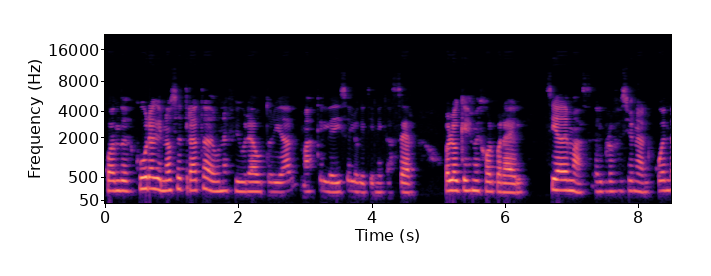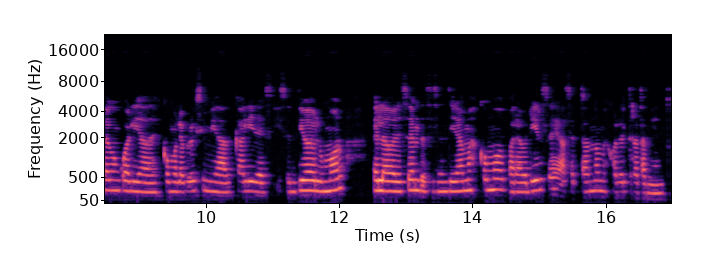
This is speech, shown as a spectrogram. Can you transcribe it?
cuando descubra que no se trata de una figura de autoridad más que le dice lo que tiene que hacer o lo que es mejor para él. Si además el profesional cuenta con cualidades como la proximidad, calidez y sentido del humor, el adolescente se sentirá más cómodo para abrirse aceptando mejor el tratamiento.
